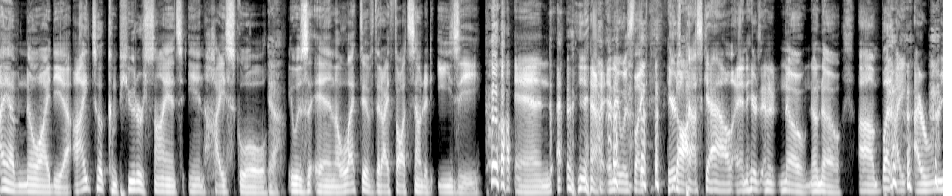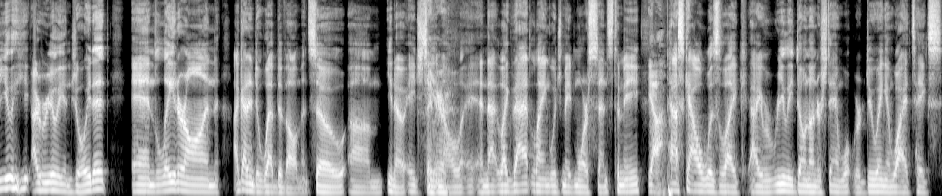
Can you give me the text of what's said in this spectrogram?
I have no idea. I took computer science in high school. Yeah. It was an elective that I thought sounded easy. and yeah, and it was like, here's Not. Pascal and here's and no, no, no. Um, but I I really I really enjoyed it. And later on, I got into web development. So, um, you know, HTML and that, like that language made more sense to me. Yeah. Pascal was like, I really don't understand what we're doing and why it takes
